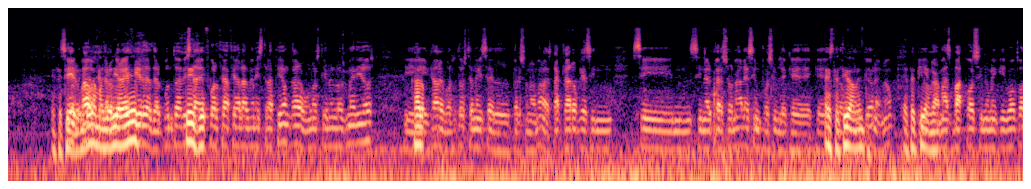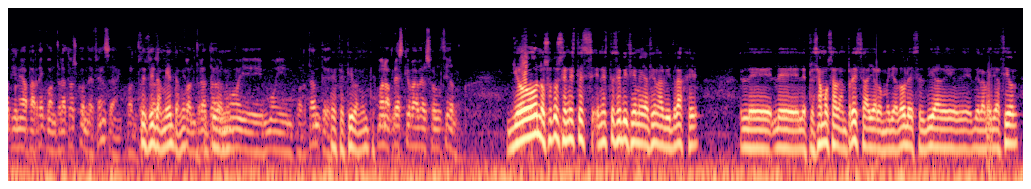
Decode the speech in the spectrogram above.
Efectivamente, sí, la mayoría de ellos. desde el punto de vista de fuerza hacia la administración, claro, unos tienen los medios y claro. vosotros tenéis el personal. Está claro que sin, sin, sin el personal es imposible que, que esto funcione, ¿no? Efectivamente. Y además si no me equivoco, tiene aparte contratos con defensa. sí, sí, también, también. Contratos muy, muy importantes. Efectivamente. Bueno, ¿crees que va a haber solución? Yo, nosotros en este, en este servicio de mediación arbitraje le, le, expresamos a la empresa y a los mediadores el día de, de la mediación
